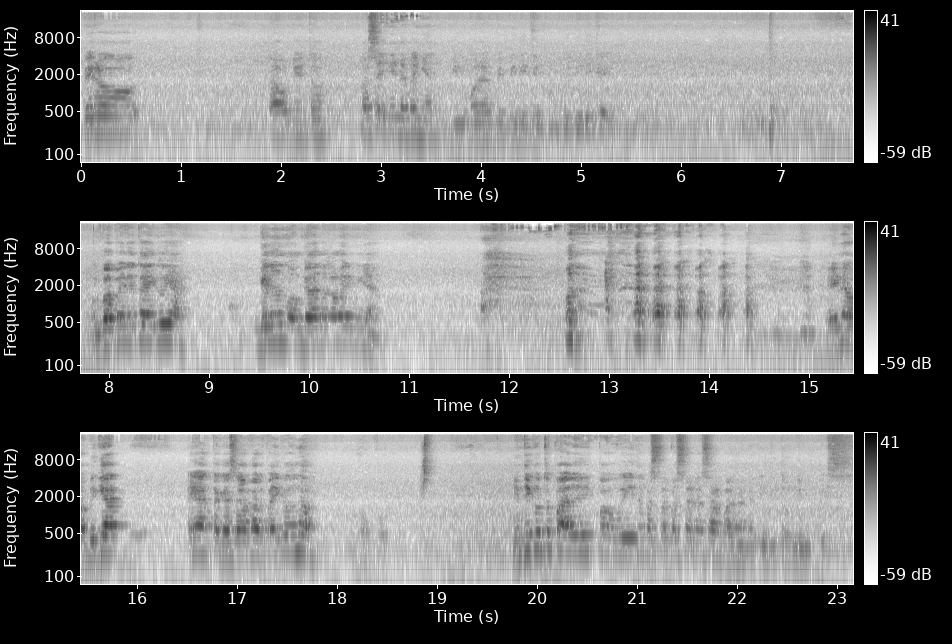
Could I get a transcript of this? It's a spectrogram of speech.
Pero, tawag dito, nasa inyo naman yan. Hindi mo na pipilitin kung bibili kayo. Magbabay na tayo, kuya. Ganun mo, ang gana kamay mo yan. Ayun na, mabigat. Ayan, taga-samar pa ikaw, no? Opo. Hindi ko to pa pa-uwi na basta-basta na sama na natin dito limpis.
